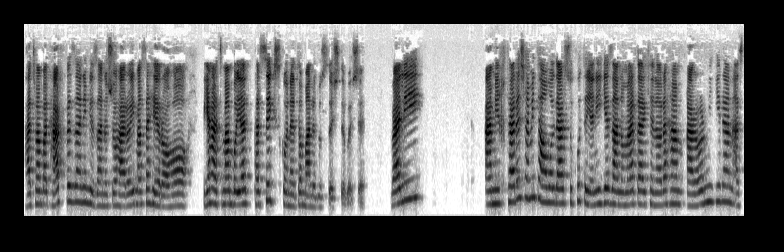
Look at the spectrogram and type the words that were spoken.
حتما باید حرف بزنیم یا زن و شوهرایی مثلا هراها میگه حتما باید پس سکس کنه تا منو دوست داشته باشه. ولی عمیقترش همین تعامل در سکوته. یعنی یه زن و مرد در کنار هم قرار می‌گیرن از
